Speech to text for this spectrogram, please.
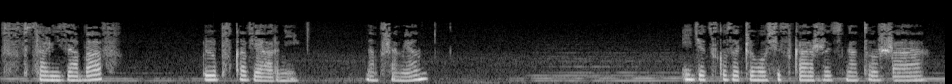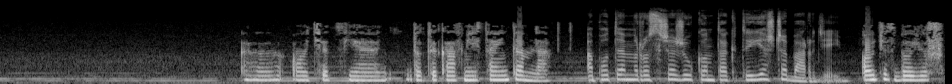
w sali zabaw lub w kawiarni na przemian. I dziecko zaczęło się skarżyć na to, że e, ojciec je dotyka w miejsca intymne. A potem rozszerzył kontakty jeszcze bardziej. Ojciec był już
